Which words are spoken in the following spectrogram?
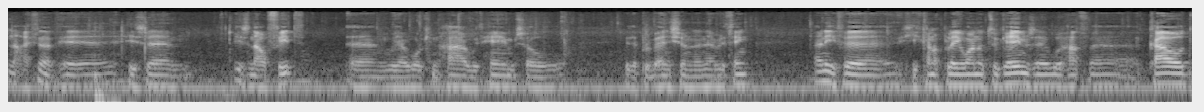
No, I think that uh, he's, um, he's now fit and we are working hard with him, so with the prevention and everything. And if uh, he cannot play one or two games, uh, we'll have uh, Kuyt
